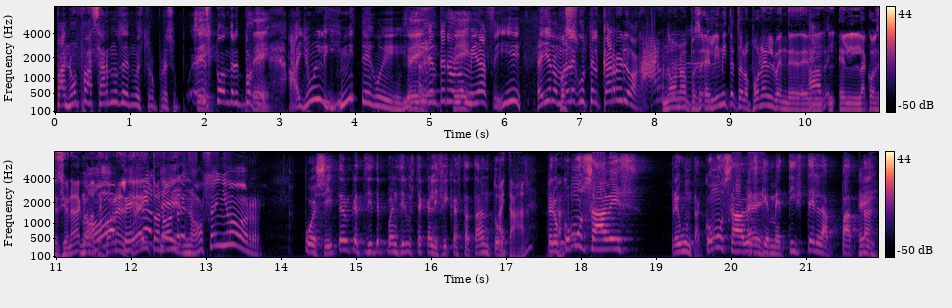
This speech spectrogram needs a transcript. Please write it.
para no pasarnos de nuestro presupuesto, Sí, Andrés? Porque sí. hay un límite, güey. Y Sí, esta gente no sí. lo mira así. A ella nomás Pues- le gusta el carro y lo agarra. No, no, pues el límite te lo pone el vende, el- A ver. el- la concesionaria cuando no, te corren el crédito, ¿no. Andrés? No, señor. Pues sí, te, que sí te pueden decir usted califica hasta tanto. Ahí está, ahí Pero está. ¿cómo sabes? Pregunta, ¿cómo sabes Ey. que metiste la pata Ey.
